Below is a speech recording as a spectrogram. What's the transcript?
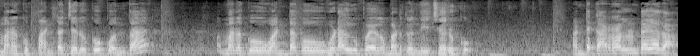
మనకు పంట చెరుకు కొంత మనకు వంటకు కూడా ఉపయోగపడుతుంది ఈ చెరుకు. అంటే కర్రలు ఉంటాయి కదా?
